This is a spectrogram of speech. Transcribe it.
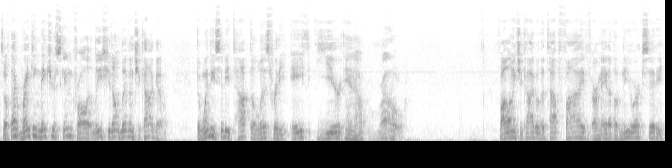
So if that ranking makes your skin crawl, at least you don't live in Chicago. The Windy City topped the list for the eighth year in a row. Following Chicago, the top five are made up of New York City,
